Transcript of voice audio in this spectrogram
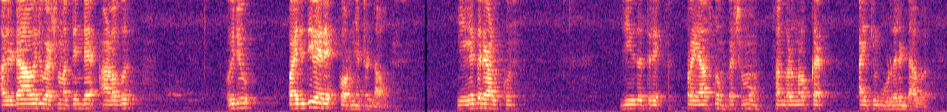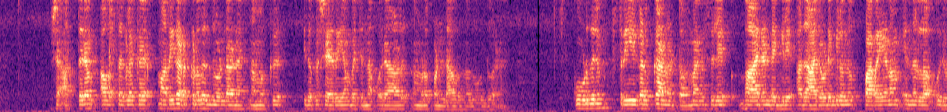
അവരുടെ ആ ഒരു വിഷമത്തിന്റെ അളവ് ഒരു പരിധി വരെ കുറഞ്ഞിട്ടുണ്ടാവും. ഏതൊരാൾക്കും ജീവിതത്തിൽ പ്രയാസവും വിഷമവും സങ്കടങ്ങളൊക്കെ ആയിരിക്കും കൂടുതലുണ്ടാവുക. പക്ഷെ അത്തരം അവസ്ഥകളൊക്കെ മറികടക്കുന്നത് എന്തുകൊണ്ടാണ്? നമുക്ക് ഇതൊക്കെ ഷെയർ ചെയ്യാൻ പറ്റുന്ന ഒരാൾ നമ്മളൊപ്പം ഉണ്ടാവുന്നത് കൊണ്ടുമാണ്. കൂടുതലും സ്ത്രീകൾക്കാണ് കേട്ടോ മനസ്സിൽ ഭാരം ഉണ്ടെങ്കിൽ അത് ആരോടെങ്കിലും ഒന്ന് പറയണം എന്നുള്ള ഒരു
